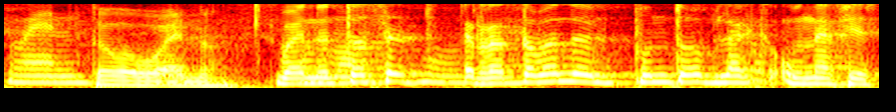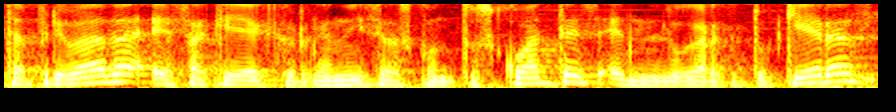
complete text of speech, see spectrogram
Bueno. Estuvo bueno. es Bueno, como- entonces, retomando el punto, Black, una fiesta privada es aquella que organizas con tus cuates en el lugar que tú quieras.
